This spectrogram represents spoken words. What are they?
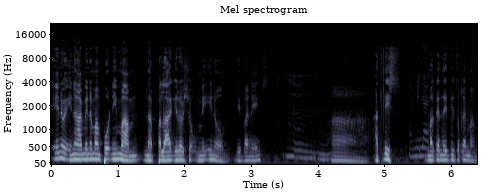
Anyway, inamin naman po ni ma'am na palagi raw siya umiinom. Di ba, Nins? Ah, at least, Aminado maganda po dito kay ma'am.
